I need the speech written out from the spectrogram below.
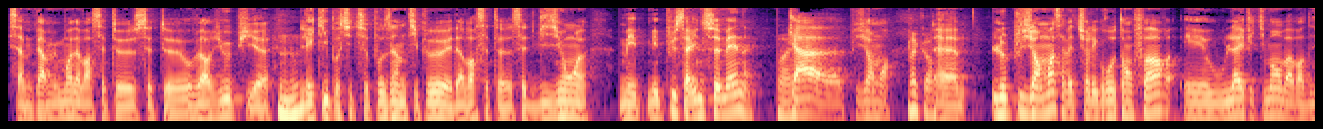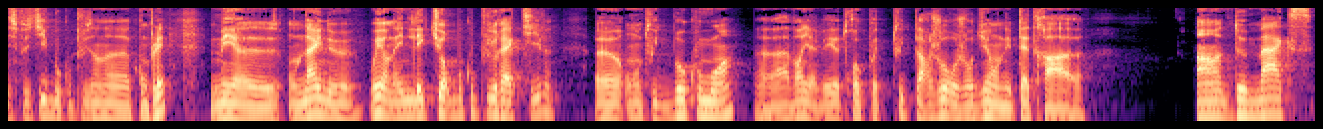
Et ça me permet, moi, d'avoir cette, euh, cette euh, overview et puis euh, Mhm. l'équipe aussi de se poser un petit peu et d'avoir cette, euh, cette vision, euh, mais, mais plus à une semaine Ouais. qu'à euh, plusieurs mois. Euh, le plusieurs mois, ça va être sur les gros temps forts et où là, effectivement, on va avoir des dispositifs beaucoup plus euh, complets. Mais on a une, oui, on a une lecture beaucoup plus réactive. On tweet beaucoup moins. Avant, il y avait trois tweets par jour. Aujourd'hui, on est peut-être à euh, un, deux max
